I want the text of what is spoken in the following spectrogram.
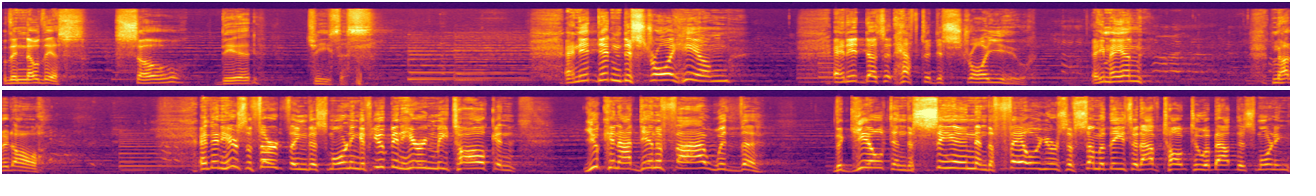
Then know this so did Jesus. And it didn't destroy him and it doesn't have to destroy you. Amen? Not at all. And then here's the third thing this morning. If you've been hearing me talk and you can identify with the, the guilt and the sin and the failures of some of these that I've talked to about this morning,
